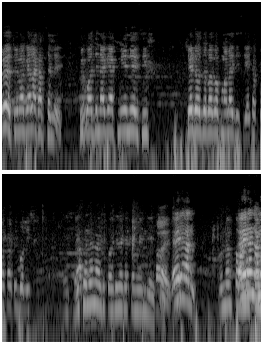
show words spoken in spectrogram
এ তুই আমাকে এলাকার ছেলে। তুই কয়েকদিন আগে এক মেয়ে নিয়ে সেটাও যেভাবে ওকে মানাই দিছি এইসব কথা তুই বলিস। এই ছেলে না কয়েকদিন আগে একটা মেয়ে নিয়ে এই রান। ওর নাম তো এই রান আমি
